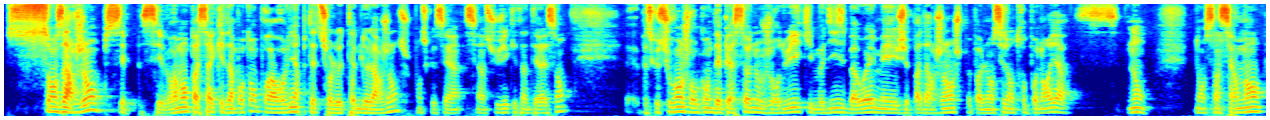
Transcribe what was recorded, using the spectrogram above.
Sans argent, c'est vraiment pas ça qui est important. On pourra revenir peut-être sur le thème de l'argent. Je pense que c'est un, un, sujet qui est intéressant. Parce que souvent, je rencontre des personnes aujourd'hui qui me disent, bah ouais, mais j'ai pas d'argent, je peux pas lancer l'entrepreneuriat. Non, non, sincèrement,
